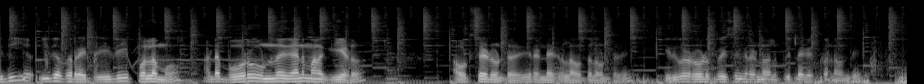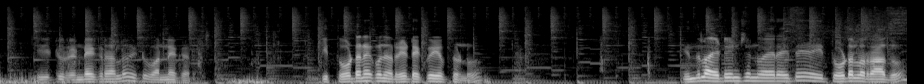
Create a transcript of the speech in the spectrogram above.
ఇది ఇది ఒక రైతు. ఇది పొలము. అంటే బోరు ఉన్నది కానీ మనకి ఇయ్యడు. అవుట్ సైడ్ ఉంటుంది రెండు ఎకరాల అవతల ఉంటుంది. ఇది కూడా రోడ్డు ఫేసింగ్ రెండు వందల ఫీట్లకు ఎక్కువనే ఉంది. ఇది ఇటు రెండు ఎకరాలు ఇటు వన్ ఎకర్. ఈ తోటనే కొంచెం రేట్ ఎక్కువ చెప్తుండు. ఇందులో హైటెన్షన్ వైర్ అయితే ఈ తోటలో రాదు.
